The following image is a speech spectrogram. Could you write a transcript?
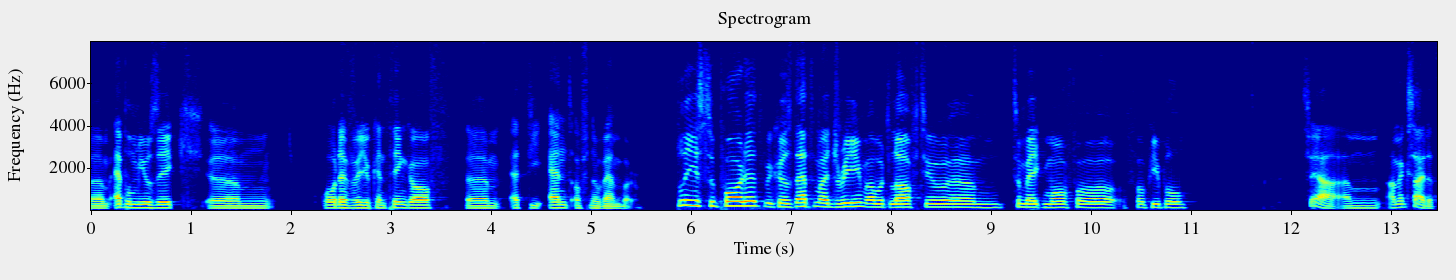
um, Apple Music, um, whatever you can think of, um, at the end of November. Please support it because that's my dream. I would love to um, to make more for for people. So yeah, um, I'm excited.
